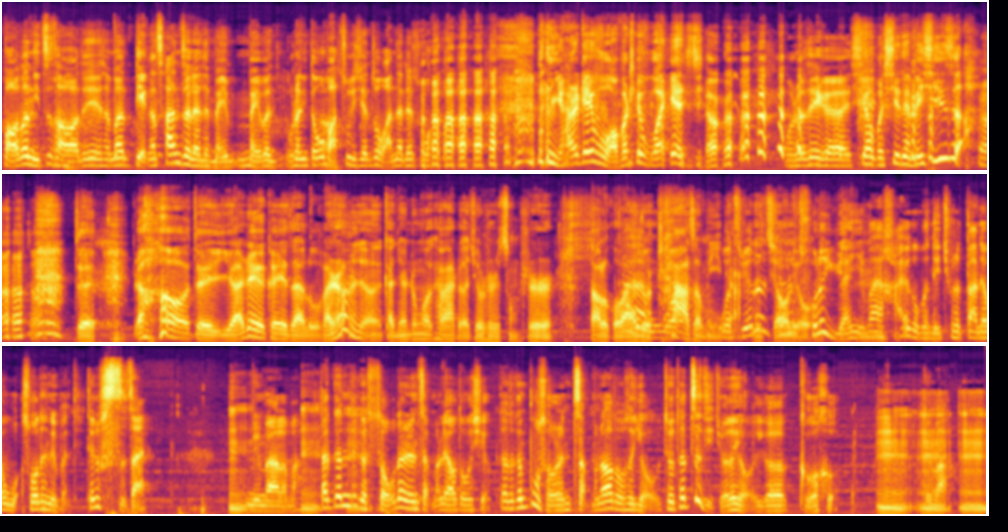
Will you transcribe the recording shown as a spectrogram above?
保证你至少这些什么点个餐之类的没没问题。我说你等我把助理先做完了再说吧。那你还是给我吧，这我也行。我说这个要不现在没心思啊。对，然后对语言这个可以再录，反正呃感觉中国开发者就是总是到了国外就差这么一点我觉得交流。除了语言以外，还有个问题就是大家我说的那问题，这就死在。嗯明白了吗嗯？他跟这个熟的人怎么聊都行，但是跟不熟人怎么聊都是有，就他自己觉得有一个隔阂。嗯，对吧嗯？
